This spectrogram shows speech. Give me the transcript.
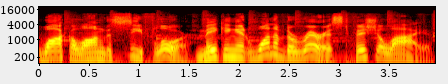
walk along the sea floor, making it one of the rarest fish alive.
